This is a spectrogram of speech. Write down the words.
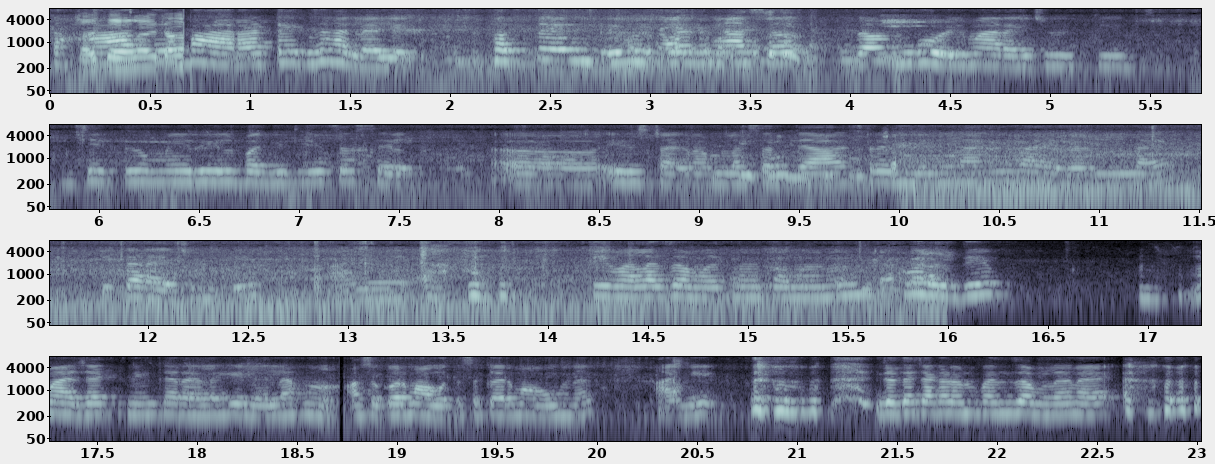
दहा ते बारा टेक झालेले. फक्त एंट्री होती आणि असं जाऊन गोळी मारायची होती. जी तुम्ही रील बघितलीच असेल. इंस्टाग्रामला सध्या ट्रेंडिंगला आणि व्हायरलला आहे. ती करायची होती. आणि ती मला जमत नव्हती म्हणून कुलदीप माझ्या ऍक्टिंग करायला गेलेला. हं असं कर माऊ तसं कर माऊ म्हणत. आणि जे त्याच्याकडून पण जमलं नाही.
